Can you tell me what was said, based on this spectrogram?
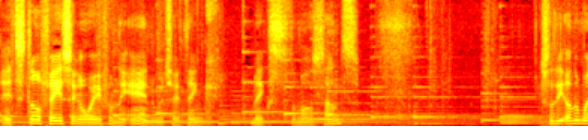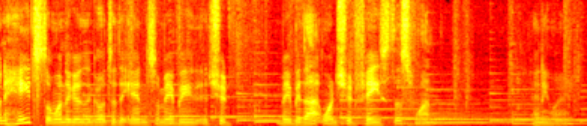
It's still facing away from the inn, which I think makes the most sense. So the other one hates the one that doesn't go to the inn, so maybe it should... Maybe that one should face this one. Anyway.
